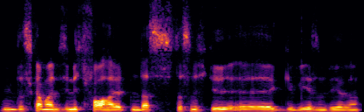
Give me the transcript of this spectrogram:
das kann man sich nicht vorhalten, dass das nicht ge äh, gewesen wäre.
